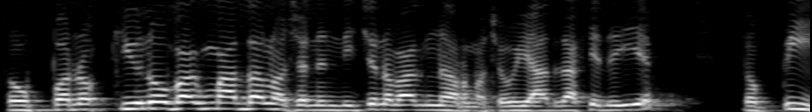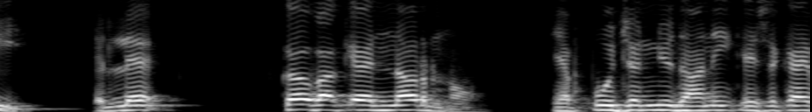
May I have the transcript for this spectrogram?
તો ઉપરનો ક્યુનો ભાગ માદાનો છે અને નીચેનો ભાગ નરનો છે. એવું યાદ રાખી દઈએ. તો પી એટલે કયો ભાગ કહેવાય? નરનો. અહીંયા પૂજન્યુધાની કહી શકાય,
